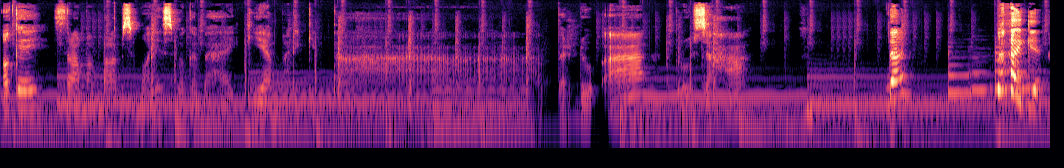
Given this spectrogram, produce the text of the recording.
Oke okay, selamat malam semuanya semoga bahagia. Mari kita berdoa berusaha dan bahagia.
